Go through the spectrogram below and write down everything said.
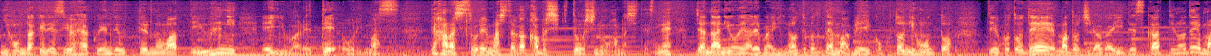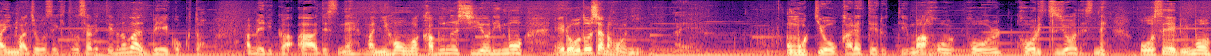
日本だけですよ100円で売ってるのはっていうふうに言われております。で話それましたが株式投資のお話ですね。じゃあ何をやればいいのってことで、まあ、米国と日本とっていうことで、まあ、どちらがいいですかっていうので、まあ、今定石とされているのが米国とアメリカですね、まあ、日本は株主よりも労働者の方に重きを置かれているっていう、まあ、法律上ですね。法整備も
